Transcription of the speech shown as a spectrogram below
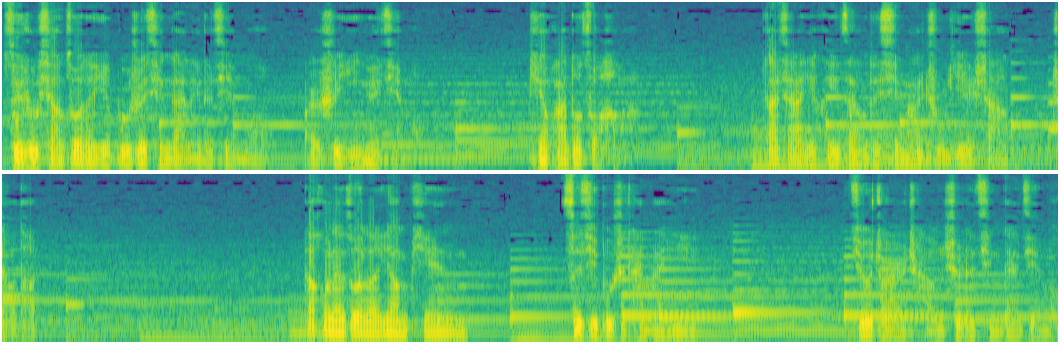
最初想做的也不是情感类的节目，而是音乐节目，片花都做好了，大家也可以在我的喜马主页上找到。但后来做了样片，自己不是太满意。就转而尝试了情感节目，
